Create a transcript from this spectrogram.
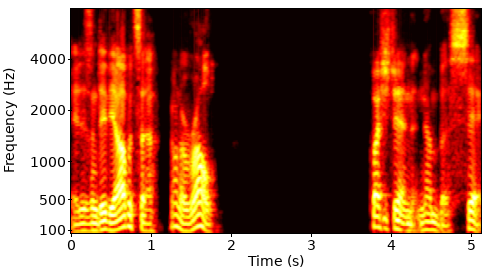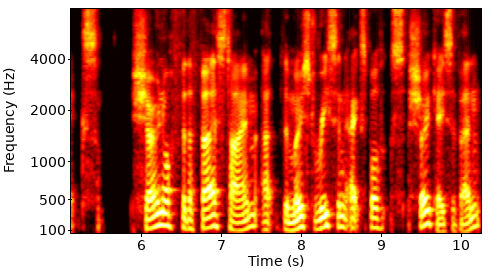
It is indeed the Arbiter. You're on a roll. Question number six. Shown off for the first time at the most recent Xbox Showcase event,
